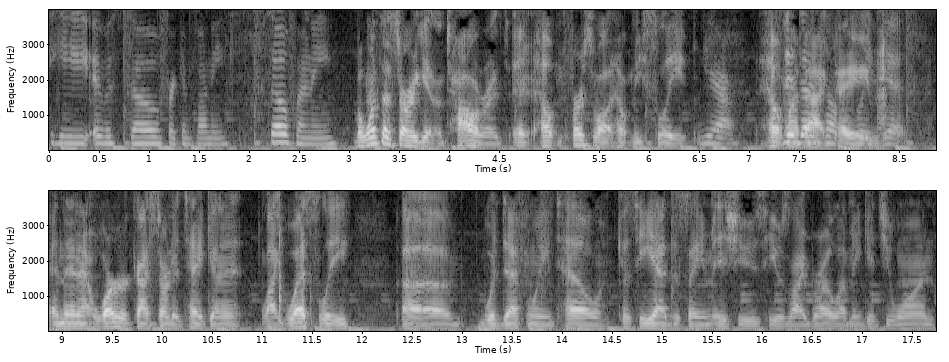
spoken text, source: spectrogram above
He. It was so freaking funny. So funny. But once I started getting a tolerance, it helped. First of all, it helped me sleep, Yeah. it helped my it does back help pain, sleep, yes. and then at work I started taking it. Like Wesley uh, would definitely tell because he had the same issues. He was like, "Bro, let me get you one."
